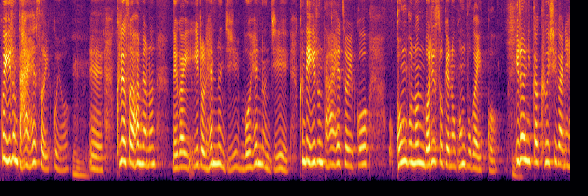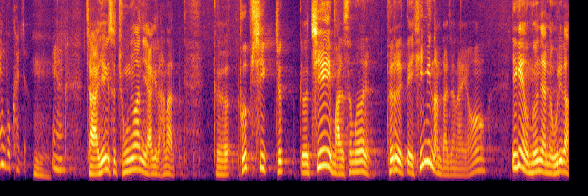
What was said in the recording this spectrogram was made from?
그 일은 다 해서 있고요. 예, 그래서 하면은 내가 일을 했는지 뭐 했는지 근데 일은 다 해져 있고 공부는 머릿속에는 공부가 있고 이러니까 그 시간이 행복하죠. 예. 자, 여기서 중요한 이야기를 하나, 그 법식, 즉, 그 지혜의 말씀을 들을 때 힘이 난다잖아요. 이게 뭐냐면 우리가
